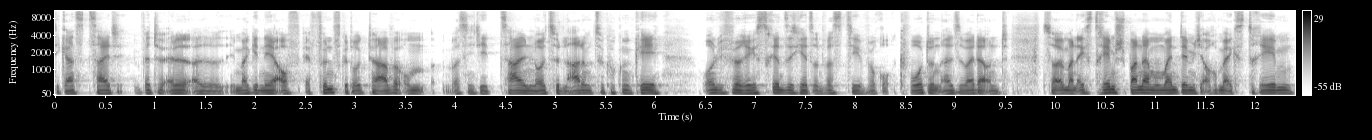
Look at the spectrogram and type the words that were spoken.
die ganze Zeit virtuell, also imaginär auf F5 gedrückt habe, um, was nicht, die Zahlen neu zu laden, um zu gucken, okay, und wie viele registrieren sich jetzt und was ist die Quote und all so weiter. Und es war immer ein extrem spannender Moment, der mich auch immer extrem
